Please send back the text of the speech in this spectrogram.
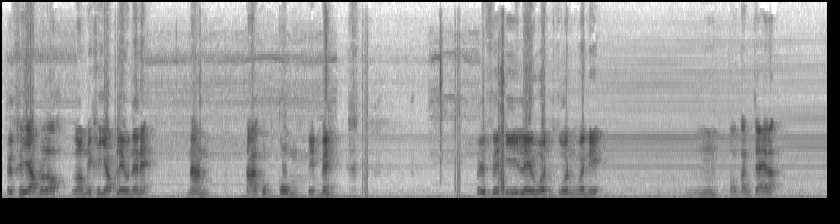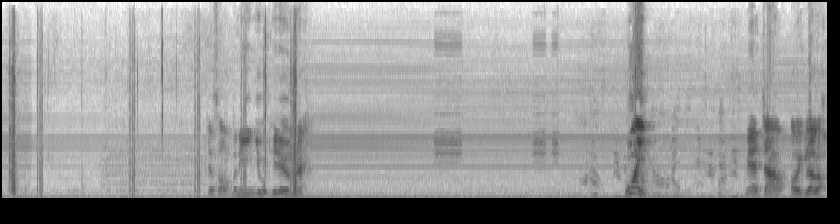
เฮ้ยขยับแล้วเหรอรอบนี้ขยับเร็วนะเนี่ยนั่น ตากลมๆเห็นไหมเฮ้ยเฟดดี้เร็วว่ะทุกคนวันนี้ อืมต้องตั้งใจละเจ้าสองตัวนี้ยังอยู่ที่เดิมนะอุ้ย แม่เจ้า เอาอีกแล้วเหรอ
